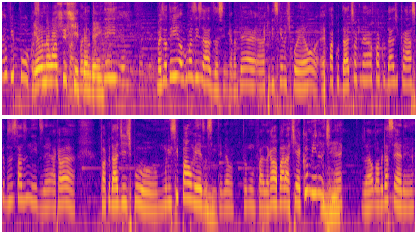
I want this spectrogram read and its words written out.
eu vi pouco. Eu não assisti mas eu também. me dei- eu Mas eu dei algumas risadas, assim, cara, porque é aquele esquema, tipo, é, é faculdade, só que não é a faculdade clássica dos Estados Unidos, né? Aquela faculdade, tipo, municipal mesmo, assim, entendeu? Todo mundo faz aquela baratinha, é community, né? Já é o nome da série, né?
